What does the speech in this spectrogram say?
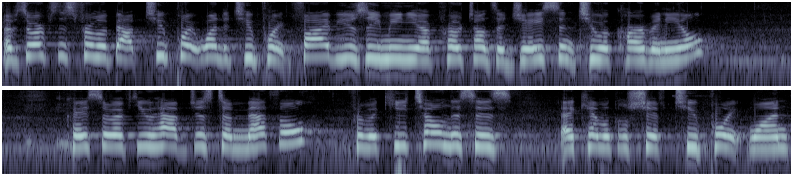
Absorptions from about 2.1 to 2.5 usually mean you have protons adjacent to a carbonyl. Okay, so if you have just a methyl from a ketone, this is a chemical shift 2.1,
